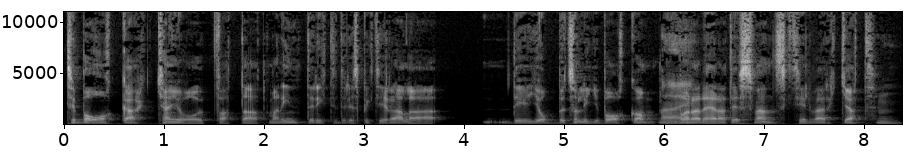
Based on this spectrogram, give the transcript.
tillbaka kan jag uppfatta att man inte riktigt respekterar alla det jobbet som ligger bakom. Nej. Bara det här att det är svensktillverkat. Mm.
